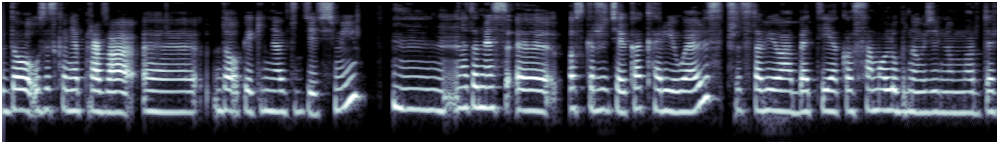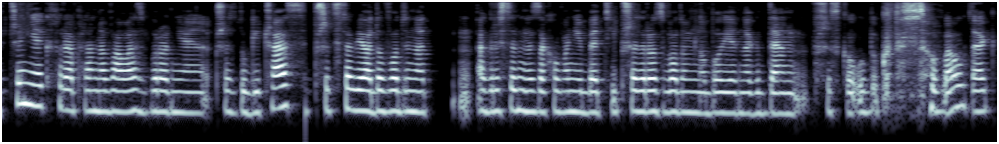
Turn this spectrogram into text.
y, do uzyskania prawa y, do opieki nad dziećmi. Mm, Natomiast y, oskarżycielka Carrie Wells przedstawiła Betty jako samolubną zimną morderczynię, która planowała zbrodnię przez długi czas. Przedstawiała dowody na agresywne zachowanie Betty przed rozwodem, no bo jednak Dan wszystko udokumentował, tak?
